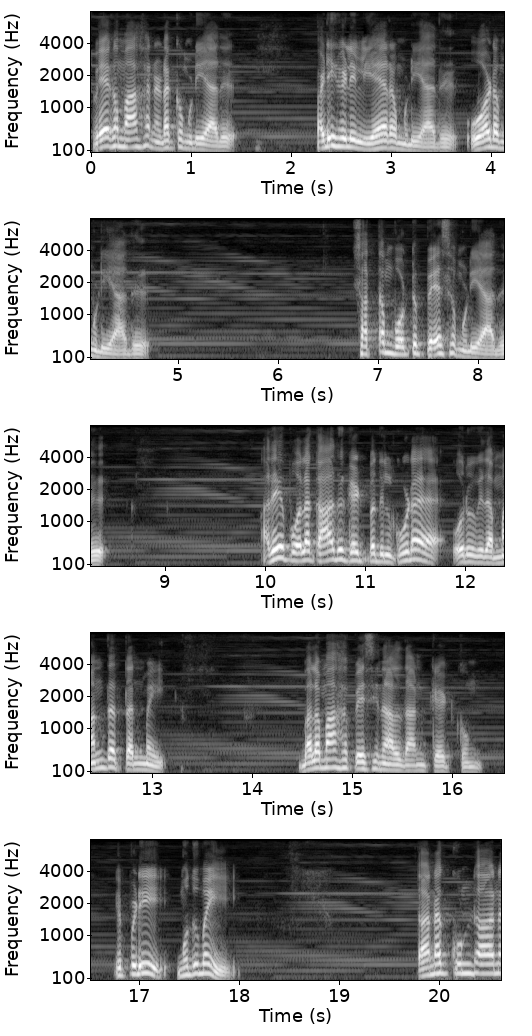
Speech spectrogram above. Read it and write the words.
வேகமாக நடக்க முடியாது. படிகளில் ஏற முடியாது ஓட முடியாது. சத்தம் போட்டு பேச முடியாது. அதே போல காது கேட்பதில் கூட ஒருவித மந்தத்தன்மை பலமாக பேசினால்தான் கேட்கும். இப்படி முதுமை தனக்குண்டான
